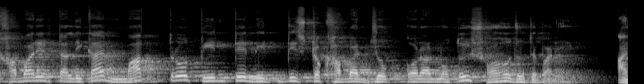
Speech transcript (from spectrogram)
খাবারের তালিকায় মাত্র তিনটে নির্দিষ্ট খাবার যোগ করার মতোই সহজ হতে পারে। আর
